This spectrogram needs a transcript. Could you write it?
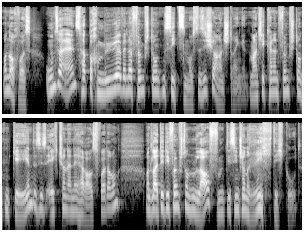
Und noch was. Unser Eins hat doch Mühe, wenn er fünf Stunden sitzen muss. Das ist schon anstrengend. Manche können fünf Stunden gehen. Das ist echt schon eine Herausforderung. Und Leute, die fünf Stunden laufen, die sind schon richtig gut.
